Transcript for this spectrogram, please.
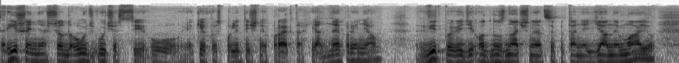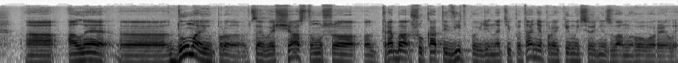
Рішення щодо уч- участі у якихось політичних проєктах я не прийняв. Відповіді однозначно на це питання я не маю. Але е, думаю про це весь час, тому що е, треба шукати відповіді на ті питання, про які ми сьогодні з вами говорили.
